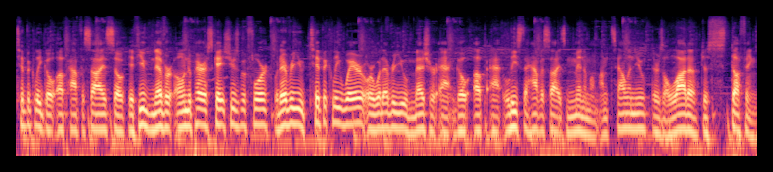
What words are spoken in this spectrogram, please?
typically go up half a size. So if you've never owned a pair of skate shoes before, whatever you typically wear or whatever you measure at, go up at least a half a size minimum. I'm telling you, there's a lot of just stuffing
